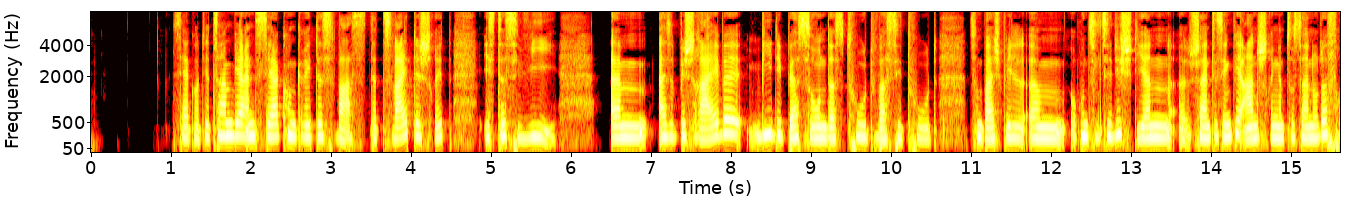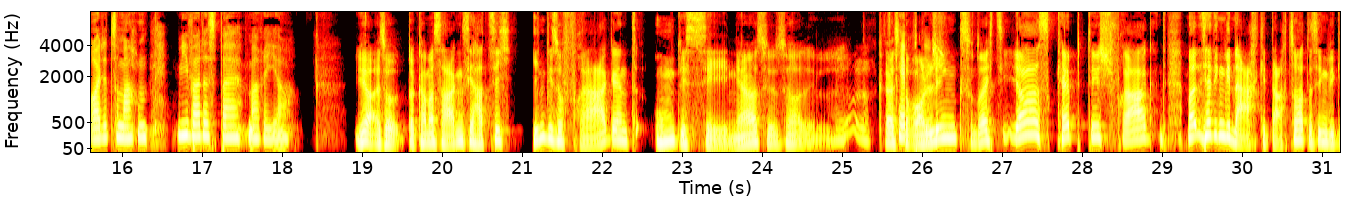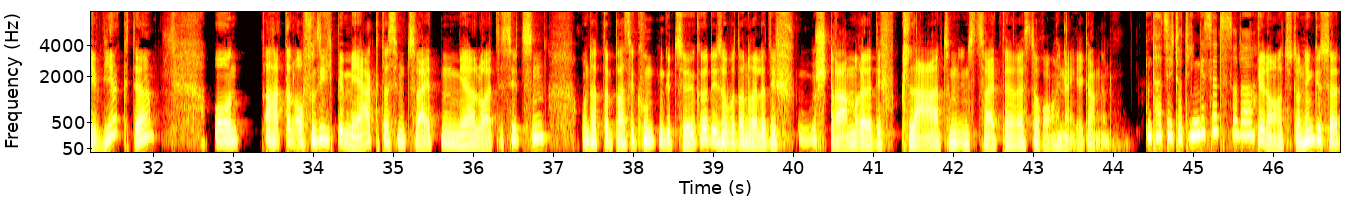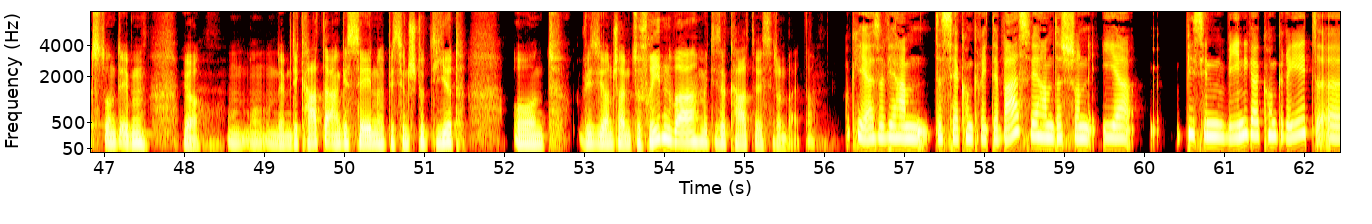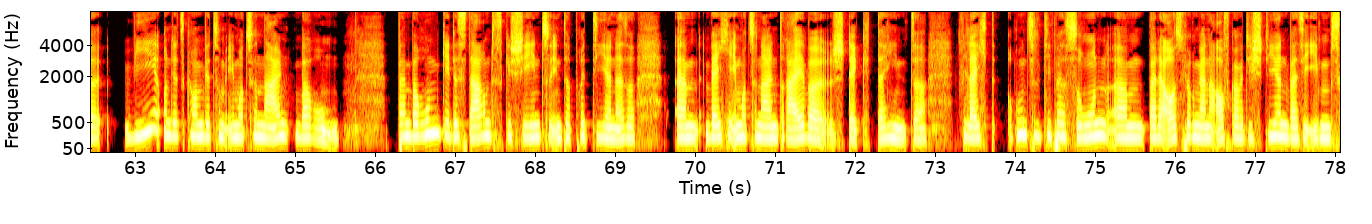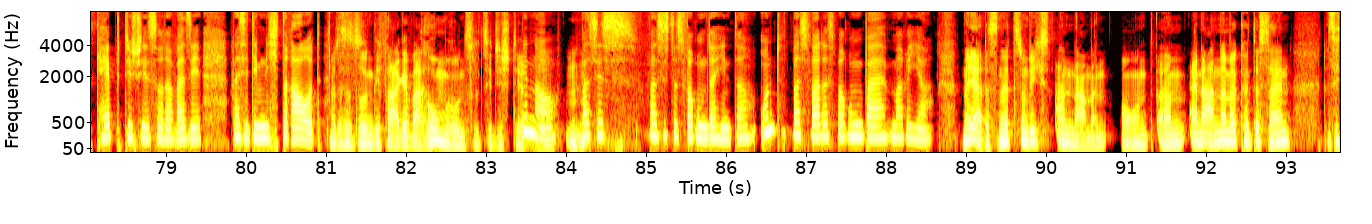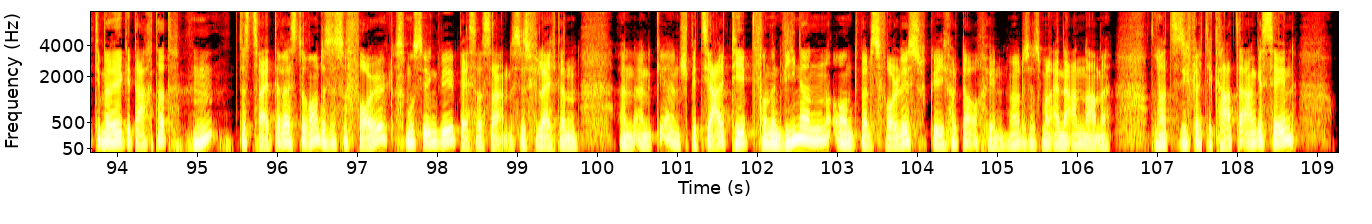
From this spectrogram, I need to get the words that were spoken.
Sehr gut. Jetzt haben wir ein sehr konkretes Was. Der zweite Schritt ist das Wie. Ähm, also beschreibe, wie die Person das tut, was sie tut. Zum Beispiel ähm, runzelt sie die Stirn, äh, scheint es irgendwie anstrengend zu sein oder Freude zu machen. Wie war das bei Maria? Ja, also da kann man sagen, sie hat sich irgendwie so fragend umgesehen, ja, so, so Restaurant links und rechts, ja, skeptisch, fragend. Man, sie hat irgendwie nachgedacht, so hat das irgendwie gewirkt, ja. Und hat dann offensichtlich bemerkt, dass im zweiten mehr Leute sitzen und hat dann ein paar Sekunden gezögert, ist aber dann relativ stramm, relativ klar zum, ins zweite Restaurant hineingegangen. Und hat sich dort hingesetzt, oder? Genau, hat sich dann hingesetzt und eben, ja, und, und eben die Karte angesehen, ein bisschen studiert und wie sie anscheinend zufrieden war mit dieser Karte, ist sie dann weiter. Okay, also wir haben das sehr konkrete Was, wir haben das schon eher bisschen weniger konkret äh, wie und jetzt kommen wir zum emotionalen Warum. Beim Warum geht es darum, das Geschehen zu interpretieren. Also ähm, welche emotionalen Treiber steckt dahinter. Vielleicht runzelt die Person ähm, bei der Ausführung einer Aufgabe die Stirn, weil sie eben skeptisch ist oder weil sie, weil sie dem nicht traut. Das ist sozusagen die Frage, warum runzelt sie die Stirn? Genau. Mhm. Was ist, was ist das Warum dahinter? Und was war das Warum bei Maria? Naja, das sind jetzt natürlich Annahmen. Und ähm, eine Annahme könnte sein, dass sich die Maria gedacht hat, hm, das zweite Restaurant, das ist so voll, das muss irgendwie besser sein. Das ist vielleicht ein, ein, ein, ein Spezialtipp von den Wienern und weil es voll ist, gehe ich halt da auch hin. Ja, das ist mal eine Annahme. Dann hat sie sich vielleicht die Karte angesehen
